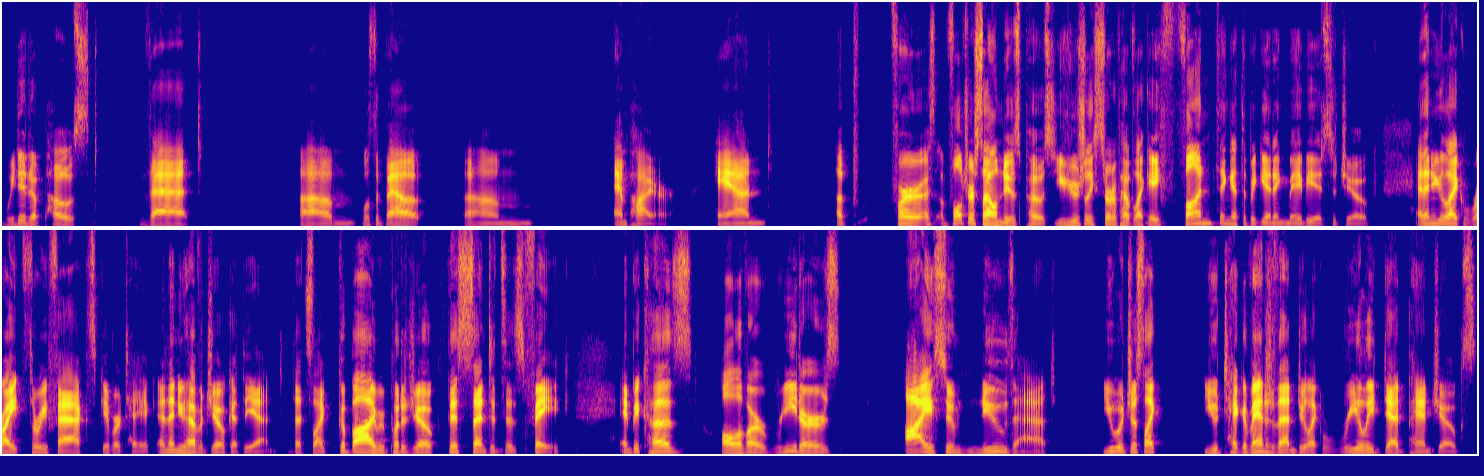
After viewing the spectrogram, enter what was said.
we did a post that um was about um Empire and a, for a, a vulture style news post, you usually sort of have like a fun thing at the beginning, maybe it's a joke, and then you like write three facts, give or take, and then you have a joke at the end that's like goodbye. We put a joke. This sentence is fake, and because all of our readers, I assumed knew that, you would just like you'd take advantage of that and do like really deadpan jokes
